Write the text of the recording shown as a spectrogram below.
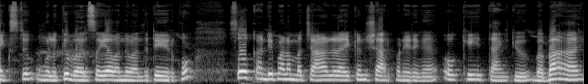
நெக்ஸ்ட்டு உங்களுக்கு வரிசையாக வந்து வந்துட்டே இருக்கும். ஸோ கண்டிப்பாக நம்ம சேனல் லைக் அண்ட் ஷேர் பண்ணிடுங்க. Okay thank you bye bye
